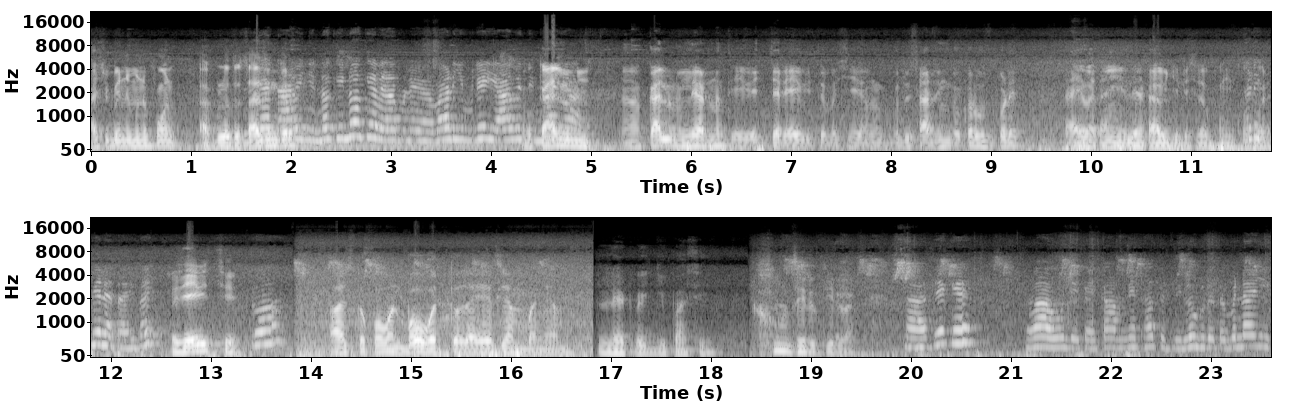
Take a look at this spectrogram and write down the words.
આશુબેને મને ફોન આપલો તો ચાર્જિંગ કરો. નક્કી ન કહેવાય આપણે વાડીમાં રહી આવે તે કાલુની કાલુની લેટ નથી આવી અત્યારે આવી તો પછી અમુક બધું ચાર્જિંગ તો કરવું જ પડે. આવ્યા તો અહીંયા લેટ આવી ગયેલી સૌ પંખો પછી પર પહેલા તો આવી ભાઈ. હજી આવી જ છે? આજ તો પવન બહુ વધતો જાય જેમ બને એમ. લેટ વહી ગઈ પાછી. હું ધીરું કીરવા હા કે વાહ ઉડે કઈ કામ ને થતું લુગડું તો બનાવી.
